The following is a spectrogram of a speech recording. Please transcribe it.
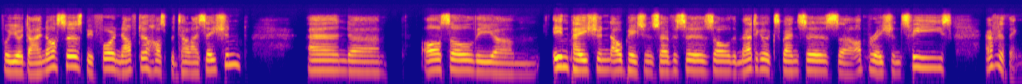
for your diagnosis before and after hospitalization, and uh, also the um, inpatient, outpatient services, all the medical expenses, uh, operations fees, everything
